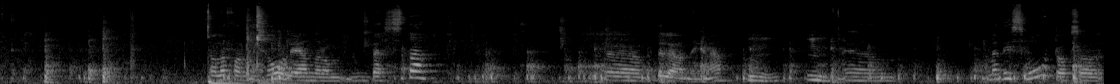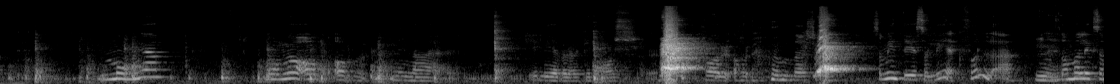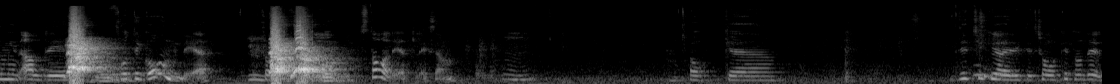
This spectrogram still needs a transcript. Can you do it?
i alla fall min Charlie, en av de bästa eh, belöningarna. Mm. Mm. Ehm, Men det är svårt också. Många, många av, av mina elever och ekipage eh, har, har hundar som, som inte är så lekfulla. Mm. De har liksom in- aldrig fått igång det från stadiet liksom. Mm. Och eh, det tycker jag är riktigt tråkigt och det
